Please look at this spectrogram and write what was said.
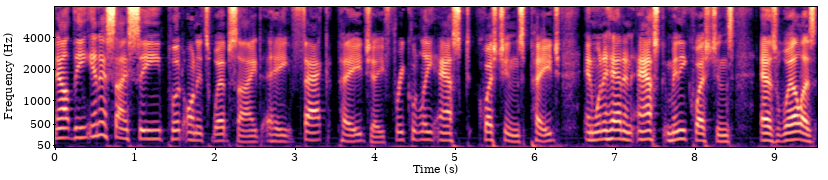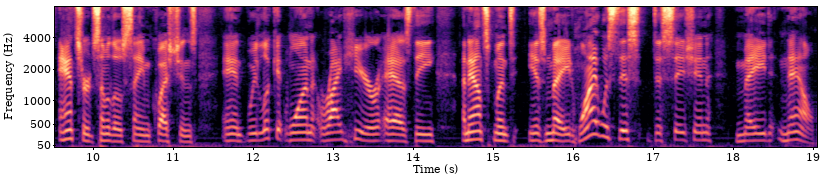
Now, the NSIC put on its website a FAQ page, a frequently asked questions page, and went ahead and asked many questions as well as answered some of those same questions. And we look at one right here as the announcement is made. Why was this decision made now?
